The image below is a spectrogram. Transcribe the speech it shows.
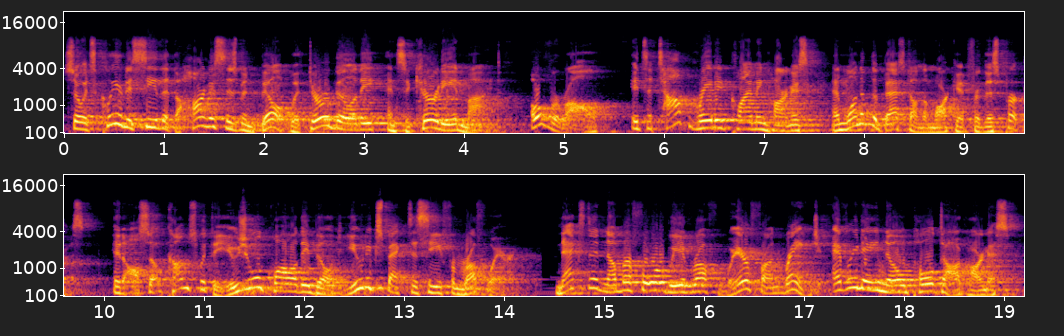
So it's clear to see that the harness has been built with durability and security in mind. Overall, it's a top-rated climbing harness and one of the best on the market for this purpose. It also comes with the usual quality build you'd expect to see from Ruffwear. Next at number 4 we have Ruffwear Front Range Everyday No Pull Dog Harness.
